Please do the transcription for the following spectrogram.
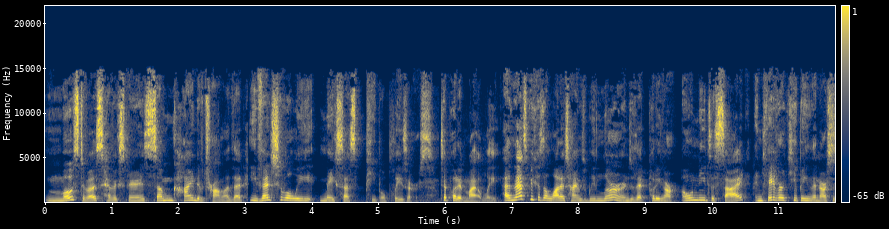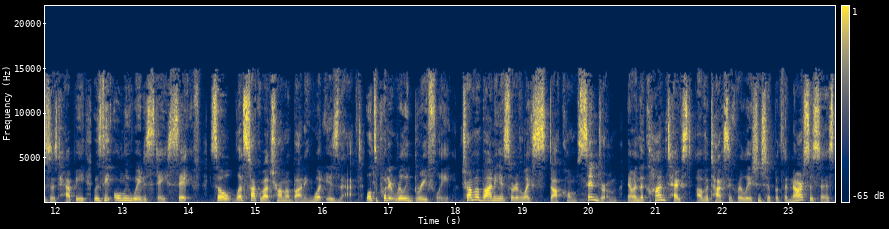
Most of us have experienced some kind of trauma that eventually makes us people pleasers, to put it mildly. And that's because a lot of times we learned that putting our own needs aside in favor of keeping the narcissist happy was the only way to stay safe. So let's talk about trauma bonding. What is that? Well, to put it really briefly, trauma bonding is sort of like Stockholm syndrome. Now, in the context of a toxic relationship with a narcissist,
